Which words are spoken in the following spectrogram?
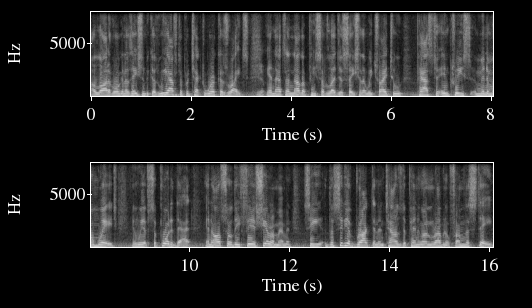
a lot of organizations because we have to protect workers' rights. Yep. And that's another piece of legislation that we tried to pass to increase minimum wage, and we have supported that. And also the Fair Share Amendment. See, the city of Brockton and towns, depending on revenue from the state,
